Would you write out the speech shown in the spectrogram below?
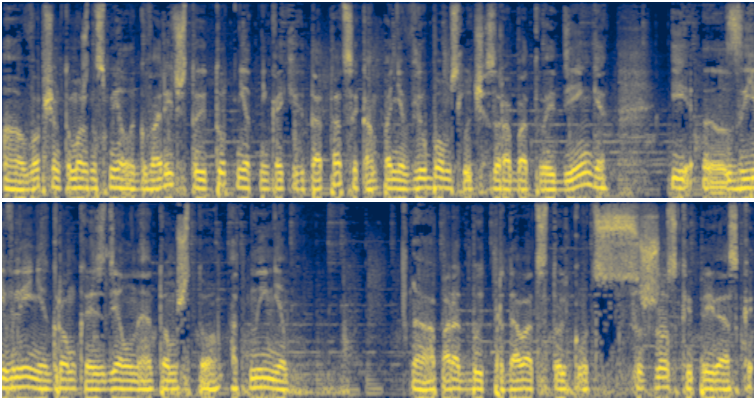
э, в общем-то, можно смело говорить, что и тут нет никаких дотаций. Компания в любом случае зарабатывает деньги. И э, заявление громкое, сделанное о том, что отныне э, аппарат будет продаваться только вот с жесткой привязкой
